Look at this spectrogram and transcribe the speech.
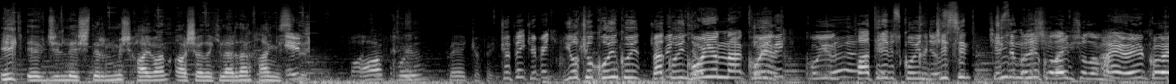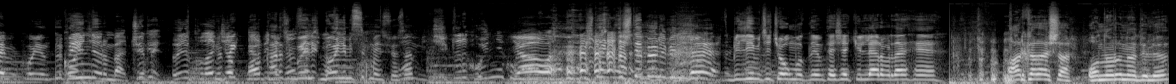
İlk evcilleştirilmiş hayvan aşağıdakilerden hangisidir? Ev- A. Koyun B. Köpek. Köpek köpek. Yok yok koyun koyun. Ben koyun diyorum. Koyun lan koyun. Koyun. Koyun. Fatih'le biz koyun diyoruz. Kesin. Kesin Çünkü bu öyle şey- kolay bir şey olamaz. Hayır öyle kolay bir koyun. Koyun diyorum ben. Çünkü öyle kolay bir cevap. Abi Kardeşim neden böyle, saçma? böyle mi sıkma istiyorsan? Oğlum ışıklara koyun niye koyun? Ya işte, işte böyle bir Bildiğim için çok mutluyum. Teşekkürler buradan. He. Arkadaşlar Onur'un ödülü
